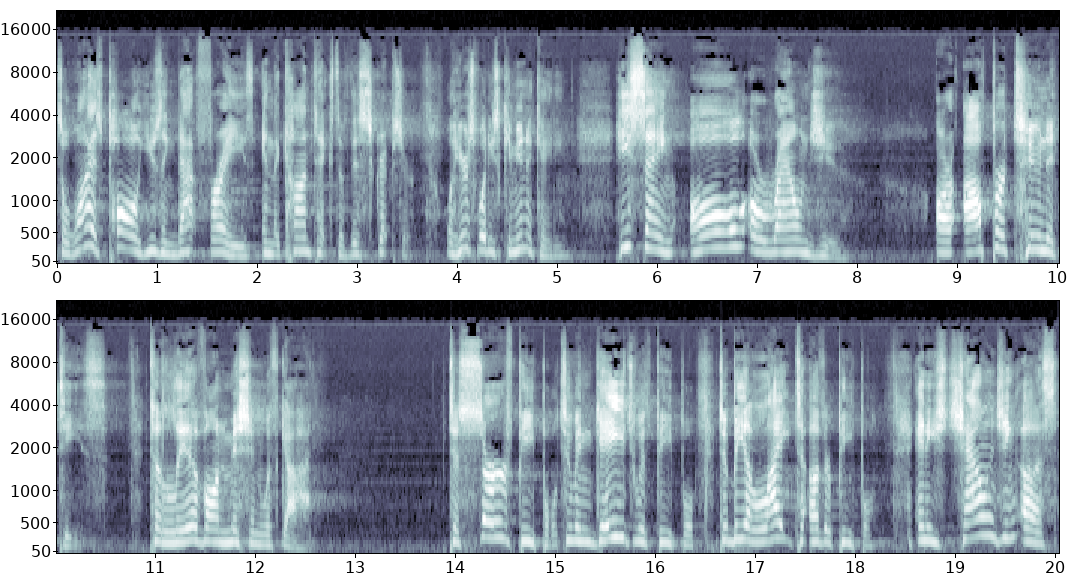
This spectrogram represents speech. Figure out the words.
So, why is Paul using that phrase in the context of this scripture? Well, here's what he's communicating He's saying all around you are opportunities to live on mission with God, to serve people, to engage with people, to be a light to other people. And He's challenging us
